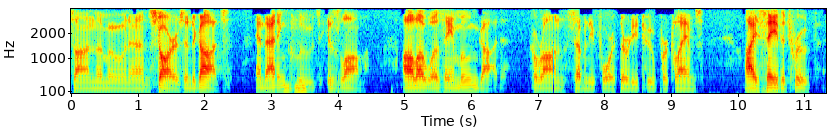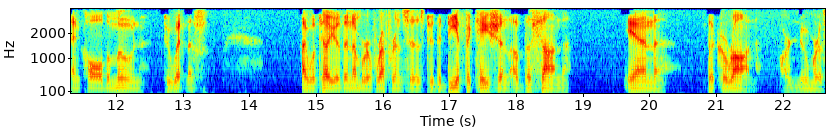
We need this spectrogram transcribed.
sun, the moon, and stars into gods and that mm-hmm. includes. Islam. Allah was a moon god. Quran 74:32 proclaims, I say the truth and call the moon to witness. I will tell you the number of references to the deification of the sun in the Quran are numerous.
